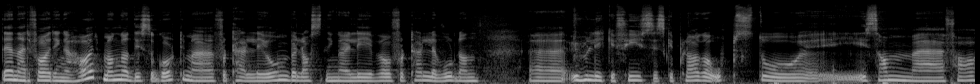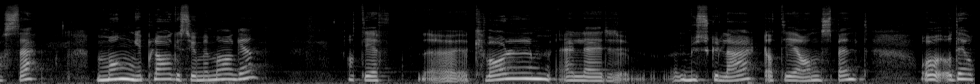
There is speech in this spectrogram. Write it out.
Det er en erfaring jeg har. Mange av de som går til meg, forteller jo om belastninger i livet, og forteller hvordan uh, ulike fysiske plager oppsto i samme fase. Mange plages jo med magen. At de er uh, kvalm eller muskulært, at de er anspent. Og, og, det å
